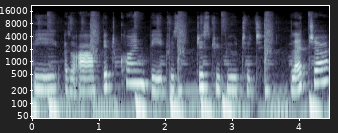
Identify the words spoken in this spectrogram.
B, also A Bitcoin, B Distributed Ledger,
